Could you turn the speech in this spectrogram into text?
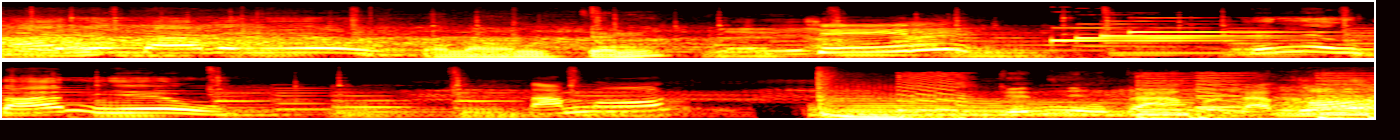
2 nhân 3 bao nhiêu? Hai năm chín. Chín. 9 nhân 8 nhiêu? Tám mốt. Chín nhân tám là tám mốt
